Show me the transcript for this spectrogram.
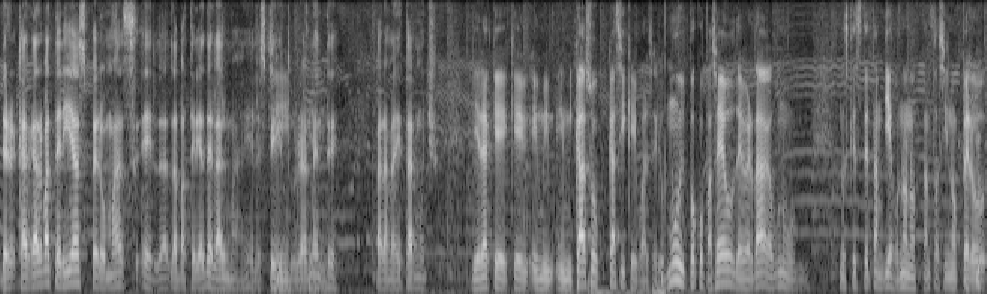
de recargar baterías, pero más eh, las baterías del alma y el espíritu, realmente para meditar mucho. Viera que, que en, mi, en, mi, caso casi que igual, serio, muy poco paseo, de verdad, uno no es que esté tan viejo, no, no, tanto así no, pero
